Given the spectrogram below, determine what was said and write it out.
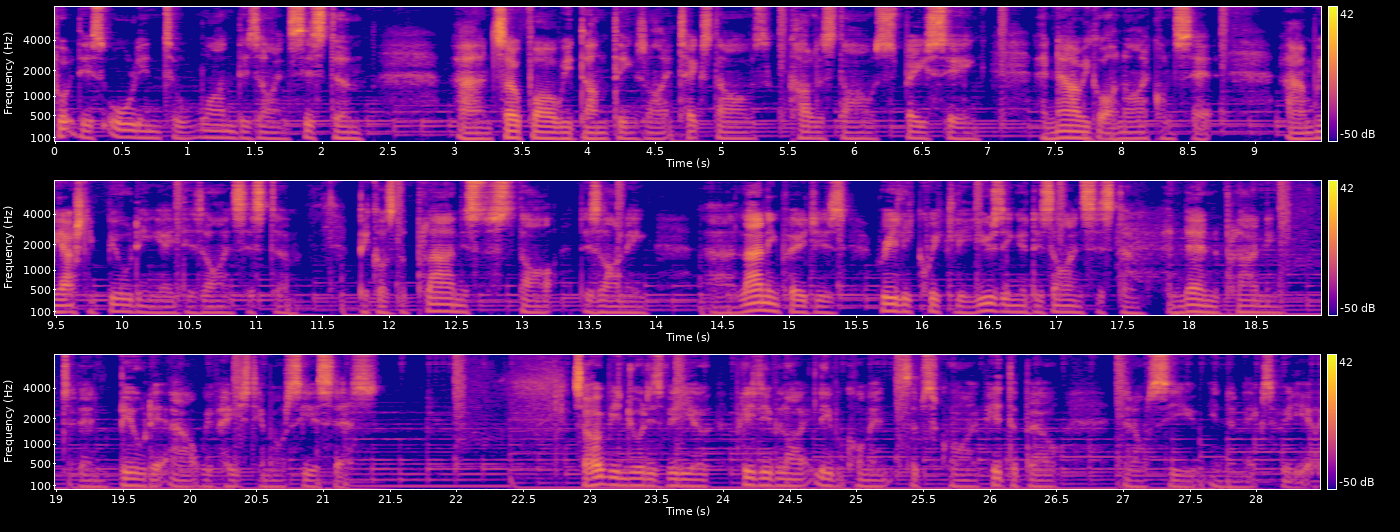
put this all into one design system and so far we've done things like text styles, color styles, spacing and now we've got an icon set and we're actually building a design system because the plan is to start designing uh, landing pages really quickly using a design system and then planning to then build it out with HTML CSS. So I hope you enjoyed this video. Please leave a like, leave a comment, subscribe, hit the bell, and I'll see you in the next video.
